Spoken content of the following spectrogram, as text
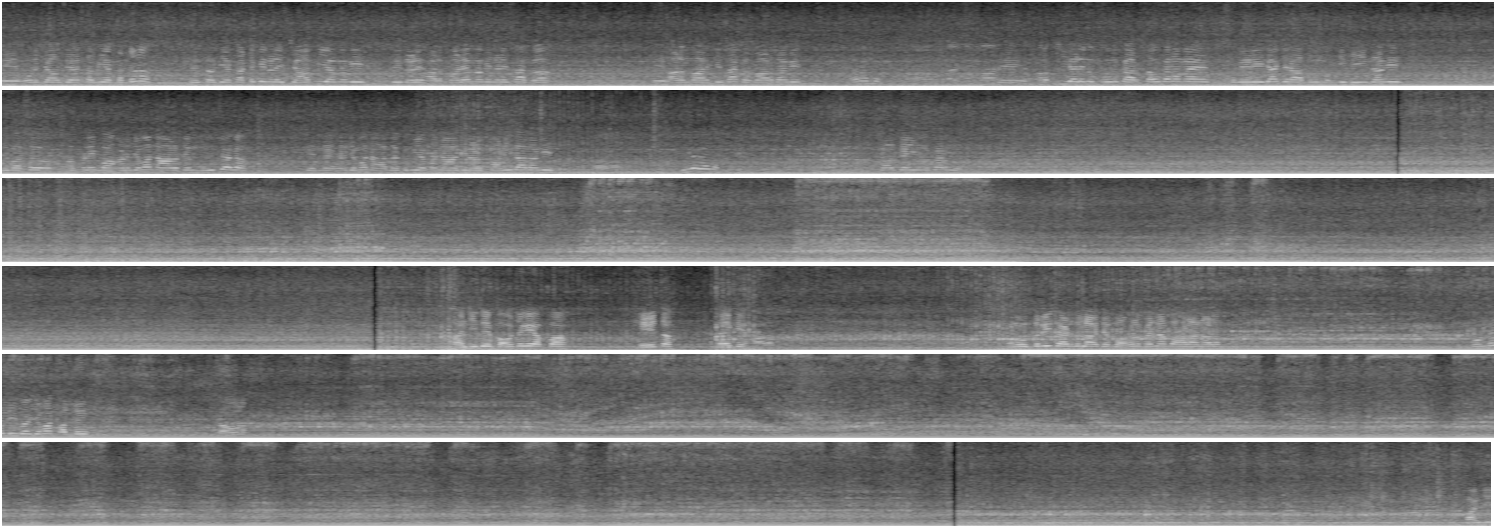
ਤੇ ਹੁਣ ਚੱਲਦੇ ਆ ਤਵੀਆਂ ਕੱਢਣ ਤੇ ਤਵੀਆਂ ਕੱਢ ਕੇ ਨਾਲੇ ਚਾਹ ਪੀ ਆਵਾਂਗੇ ਤੇ ਨਾਲੇ ਹਲ ਪਾ ਲਿਆਵਾਂਗੇ ਨਾਲੇ ਧਾਗਾ ਤੇ ਹਲ ਮਾਰ ਕੇ ਧਾਗਾ ਮਾਰ ਦਾਂਗੇ। ਹੈ ਰਾਮੂ ਤੇ ਮੱਕੀ ਵਾਲੇ ਨੂੰ ਫੋਨ ਕਰਤਾ ਉਹ ਕਹਿੰਦਾ ਮੈਂ ਸਵੇਰੇ ਜਾਂ ਰਾਤ ਨੂੰ ਮੱਕੀ ਬੀਜ ਦਾਂਗੇ। ਤੇ ਬਸ ਆਪਣੇ ਬਾਹਣ ਜਮਾ ਨਾਲ ਦੇ ਮੂੰਹ ਚ ਹੈਗਾ। ਤੇ ਨਹਿਰ ਜਮਾ ਨਾਲ ਲੱਗਮੀ ਆਪਾਂ ਨਾਲ ਦੀ ਨਾਲ ਪਾਣੀ ਲਾ ਦਾਂਗੇ। ਠੀਕ ਹੈ ਗੱਲ। ਚੱਲ ਜਾਈ ਹੁਣ ਕਰ ਲਓ ਹਾਂਜੀ ਤੇ ਪਹੁੰਚ ਗਏ ਆਪਾਂ ਖੇਤ, ਲੈ ਕੇ ਹਾਲ। ਹੁਣ ਉਧਰਲੀ ਸਾਈਡ ਤੇ ਲੱਗ ਜਾ ਬਾਹਣ ਪਹਿਲਾਂ ਪਹਾੜਾਂ ਨਾਲ। ਉਹਨੇ ਲੀਵਰ ਜਮਾ ਥੱਲੇ। ਤਾਂ ਹੁਣ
